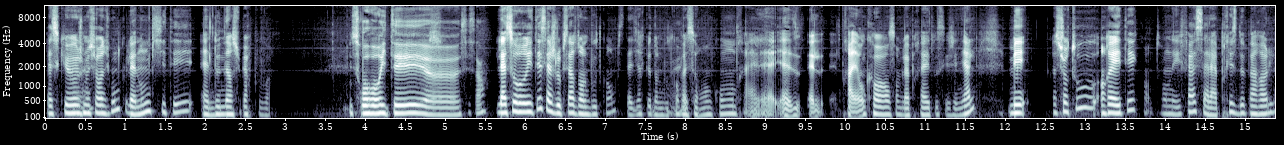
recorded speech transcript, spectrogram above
parce que je me suis rendu compte que la non-mixité, elle donnait un super pouvoir. Une sororité, euh, c'est ça? La sororité, ça, je l'observe dans le bootcamp, c'est-à-dire que dans le bootcamp, Ouais. elles se rencontrent, elles, elles- elles- elles travaillent encore ensemble après, et tout, c'est génial. Mais surtout, en réalité, quand on est face à la prise de parole,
